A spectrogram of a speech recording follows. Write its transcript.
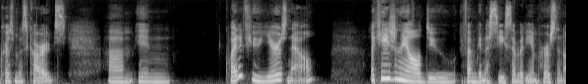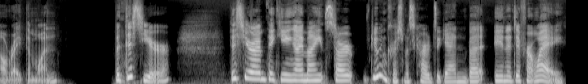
Christmas cards um, in quite a few years now. Occasionally I'll do, if I'm going to see somebody in person, I'll write them one. But this year, this year I'm thinking I might start doing Christmas cards again, but in a different way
